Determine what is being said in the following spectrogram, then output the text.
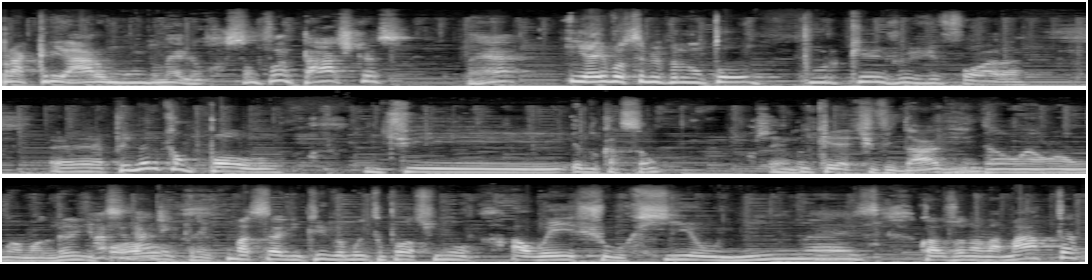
para criar um mundo melhor. São fantásticas, né? E aí você me perguntou por que Juiz de Fora? É, primeiro que é um polo de educação, e criatividade. Então é uma, uma grande Uma polo, cidade incrível. Uma cidade incrível, muito próximo ao eixo Rio e Minas, com a Zona da Mata,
